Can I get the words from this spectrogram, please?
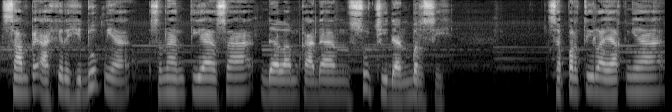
sampai akhir hidupnya senantiasa dalam keadaan suci dan bersih. Seperti layaknya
